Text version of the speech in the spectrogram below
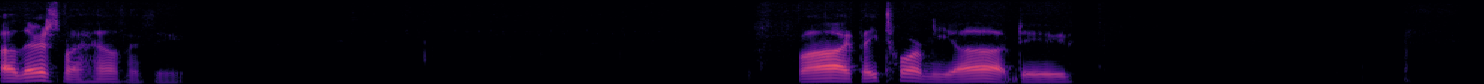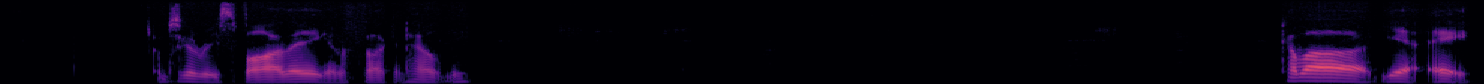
Oh, there's my health, I think. Fuck, they tore me up, dude. I'm just gonna respawn. They ain't gonna fucking help me. Come on. Yeah, A.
